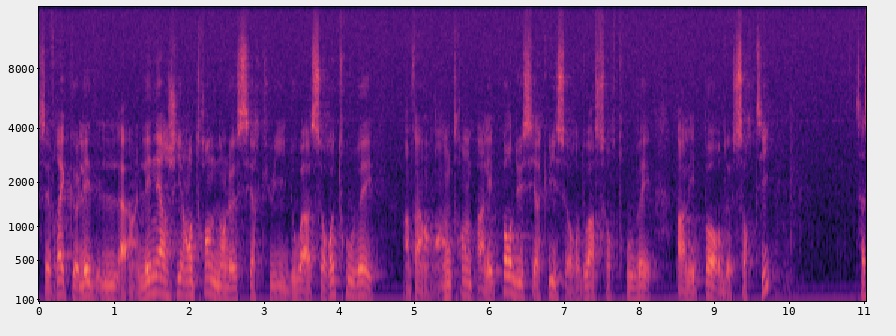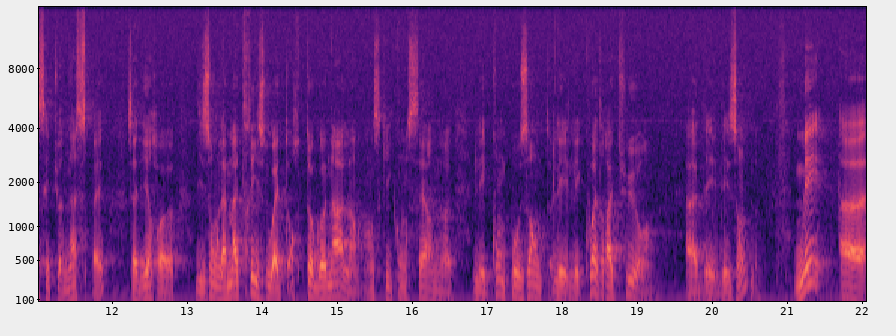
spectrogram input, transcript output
c'est vrai que l'énergie entrante dans le circuit doit se retrouver, enfin entrant par les ports du circuit, doit se retrouver par les ports de sortie. Ça, c'est un aspect. C'est-à-dire, euh, disons, la matrice doit être orthogonale en ce qui concerne les composantes, les, quadratures euh, des, ondes, mais euh,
